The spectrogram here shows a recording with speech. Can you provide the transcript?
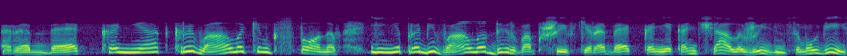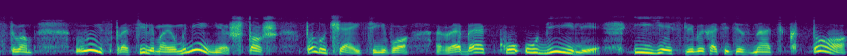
Ребекка не открывала кингстонов и не пробивала дыр в обшивке. Ребекка не кончала жизнь самоубийством. Вы спросили мое мнение. Что ж, получайте его. Ребекку убили. И если вы хотите знать, кто,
